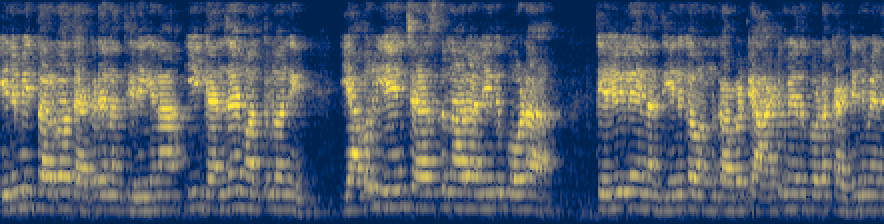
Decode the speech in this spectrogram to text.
ఎనిమిది తర్వాత ఎక్కడైనా తిరిగినా ఈ గంజాయి మత్తులోని ఎవరు ఏం చేస్తున్నారు అనేది కూడా తెలియలేన దీనిగా ఉంది కాబట్టి వాటి మీద కూడా కఠినమైన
